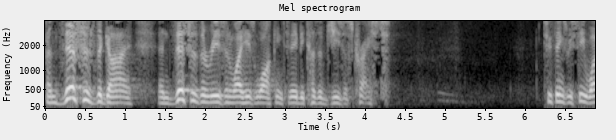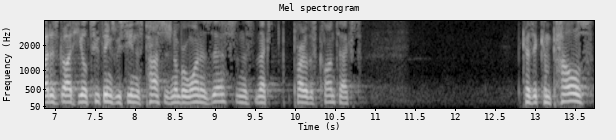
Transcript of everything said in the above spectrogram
And this is the guy, and this is the reason why he's walking today because of Jesus Christ. Two things we see. Why does God heal? Two things we see in this passage. Number one is this, in this next part of this context. Because it compels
